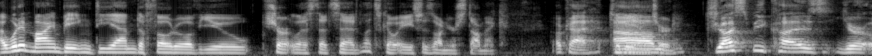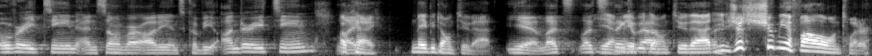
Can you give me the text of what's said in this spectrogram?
I wouldn't mind being DM'd a photo of you shirtless that said "Let's go Aces" on your stomach. Okay. To be um, entered. Just because you're over 18 and some of our audience could be under 18. Like, okay, maybe don't do that. Yeah, let's let's Yeah, think maybe about. don't do that. You just shoot me a follow on Twitter.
